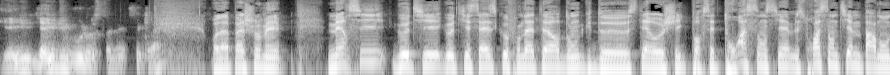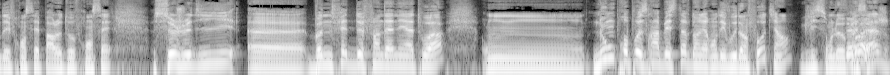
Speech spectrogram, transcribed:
il y, a eu, il y a eu du boulot cette année, c'est clair. On n'a pas chômé. Merci Gauthier, Gauthier 16, cofondateur donc de Stéréo Chic pour cette 300e, 300e pardon des Français par l'auto français ce jeudi. Euh, bonne fête de fin d'année à toi. On, nous on proposera un best-of dans les rendez-vous d'info, tiens, glissons-le au passage.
